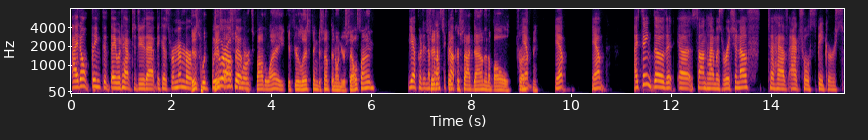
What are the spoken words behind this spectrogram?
I don't think that they would have to do that because remember, This would we this also, also- works, by the way, if you're listening to something on your cell phone. yeah, put it in a Sit it plastic cup. speaker side down in a bowl. Trust Yep. me. Yep. Yep. I think though that uh, Sondheim was rich enough to have actual speakers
